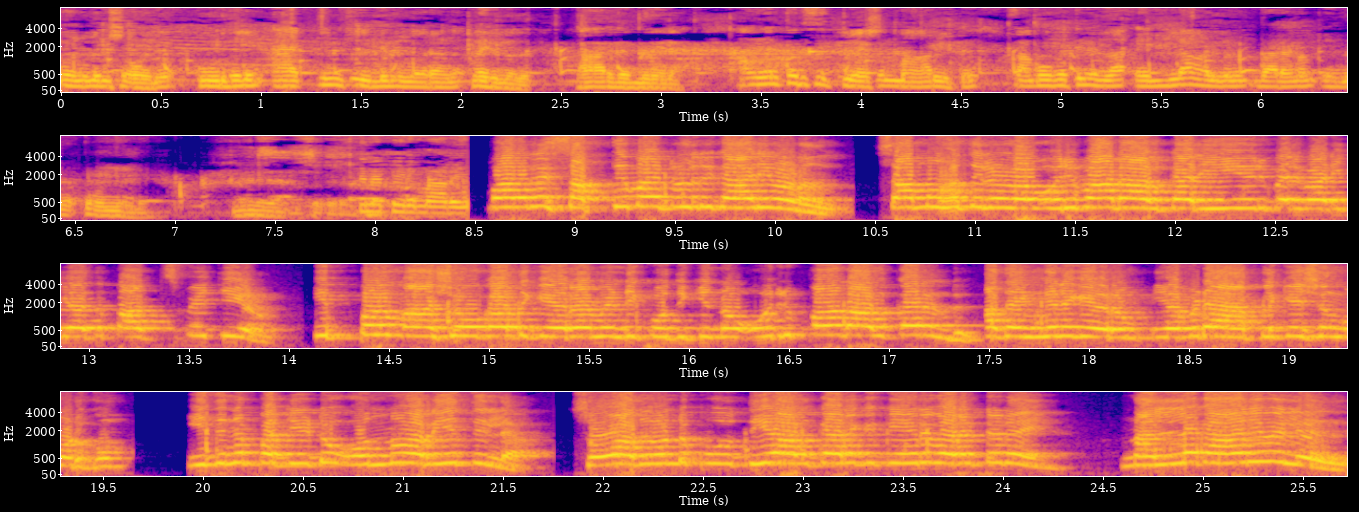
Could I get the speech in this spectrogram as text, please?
ഷോയിൽ കൂടുതലും ആക്ടിംഗ് ഫീൽഡിൽ നിന്നവരാണ് വരുന്നത്. താരതമ്യേന അങ്ങനത്തെ ഒരു സിറ്റുവേഷൻ മാറിയിട്ട് സമൂഹത്തിലുള്ള എല്ലാ ആളുകളും വരണം എന്ന് തോന്നുന്നുണ്ട്. വളരെ സത്യമായിട്ടുള്ള ഒരു കാര്യമാണത് സമൂഹത്തിലുള്ള ഒരുപാട് ആൾക്കാർ ഈ ഒരു പരിപാടിക്കകത്ത് പാർട്ടിസിപ്പേറ്റ് ചെയ്യണം. ഇപ്പോഴും ആ ഷോക്കകത്ത് കയറാൻ വേണ്ടി കൊതിക്കുന്ന ഒരുപാട് ആൾക്കാരുണ്ട്. അതെങ്ങനെ കയറും എവിടെ ആപ്ലിക്കേഷൻ കൊടുക്കും? ഇതിനെ പറ്റിയിട്ട് ഒന്നും അറിയത്തില്ല. സോ അതുകൊണ്ട് പുതിയ ആൾക്കാരൊക്കെ കയറി വരട്ടെ നല്ല കാര്യമല്ലേ അത്?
